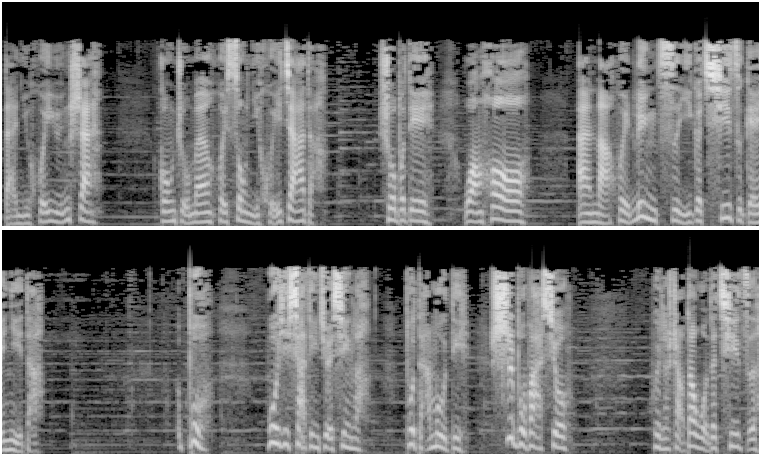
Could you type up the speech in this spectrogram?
带你回云山，公主们会送你回家的，说不定往后安娜会另赐一个妻子给你的。不，我已下定决心了，不达目的誓不罢休。为了找到我的妻子，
